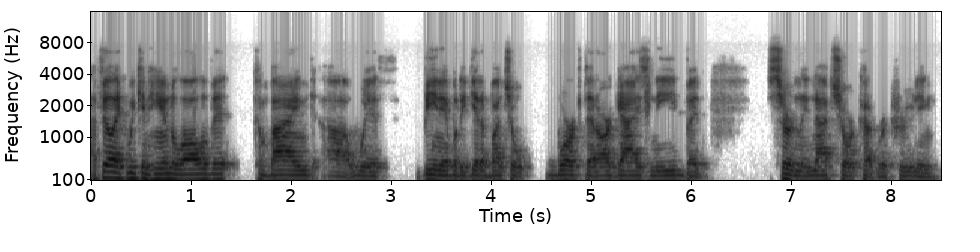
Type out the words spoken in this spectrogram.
I feel like we can handle all of it combined uh, with being able to get a bunch of work that our guys need, but certainly not shortcut recruiting.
